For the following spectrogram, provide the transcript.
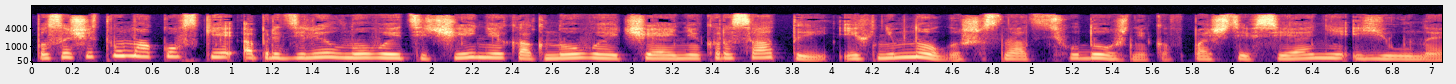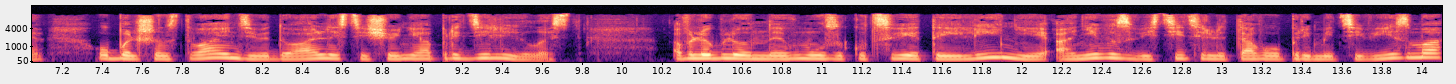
По существу Маковский определил новое течение как новое чаяние красоты. Их немного, 16 художников, почти все они юные. У большинства индивидуальность еще не определилась. Влюбленные в музыку цвета и линии, они возвестители того примитивизма,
